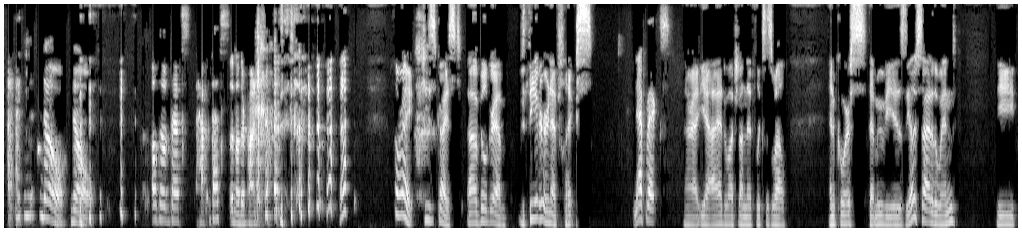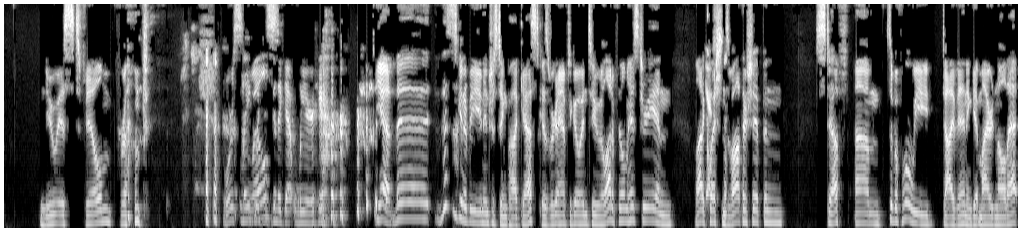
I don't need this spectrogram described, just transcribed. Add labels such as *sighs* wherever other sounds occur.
I- *laughs* n- no, no. *laughs* Although that's that's another podcast. *laughs* all right, Jesus Christ, uh, Bill Graham, theater or Netflix? Netflix. All right, yeah, I had to watch it on Netflix as well. And of course, that movie is The Other Side of the Wind, the newest film from Orson Language Welles. is gonna get weird here. Yeah, the this is going to be an interesting podcast because we're going to have to go into a lot of film history and a lot of Yes. questions of authorship and stuff. Um, so before we dive in and get mired in all that,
